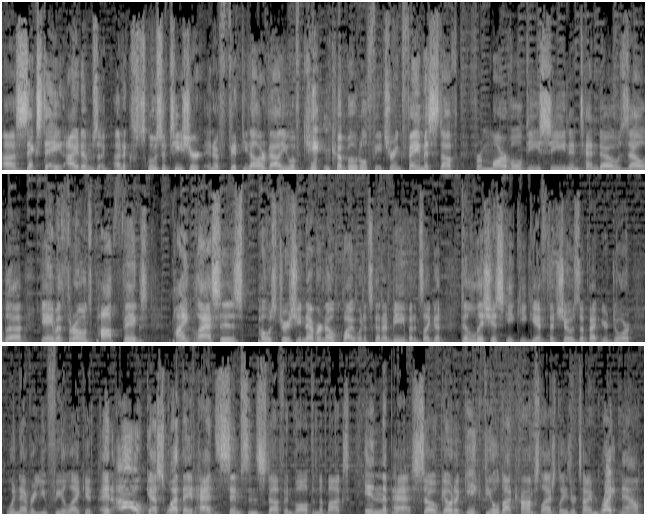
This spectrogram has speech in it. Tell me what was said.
Uh, six to eight items, an exclusive t-shirt, and a $50 value of kit and caboodle featuring famous stuff from Marvel, DC, Nintendo, Zelda, Game of Thrones, Pop Figs, pint glasses, posters. You never know quite what it's going to be, but it's like a delicious geeky gift that shows up at your door whenever you feel like it. And oh, guess what? They've had Simpsons stuff involved in the box in the past. So go to geekfuel.com slash lasertime right now.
